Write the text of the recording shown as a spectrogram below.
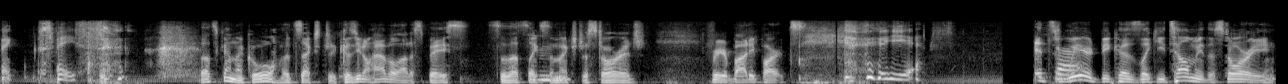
like space. That's kind of cool. That's extra because you don't have a lot of space, so that's like some mm-hmm. extra storage for your body parts. yes. It's Yeah. weird because like you tell me the story,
